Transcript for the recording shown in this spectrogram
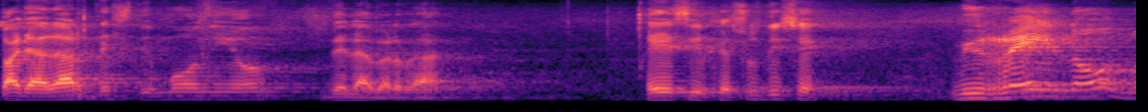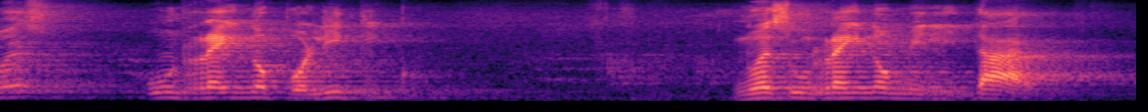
para dar testimonio de la verdad. Es decir, Jesús dice, mi reino no es un reino político, no es un reino militar,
